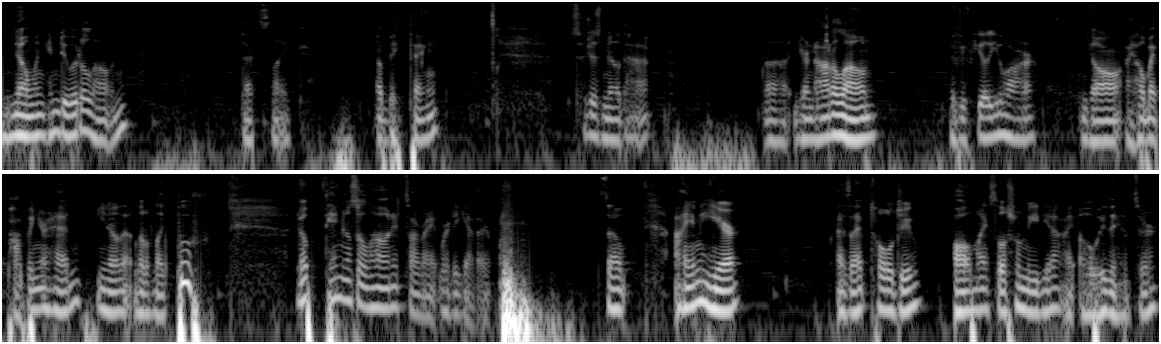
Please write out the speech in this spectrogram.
no one can do it alone. That's like a big thing. So just know that uh, you're not alone. If you feel you are, y'all, I hope I pop in your head. You know that little like poof. Nope, Daniel's alone. It's all right. We're together. so I am here, as I've told you. All my social media, I always answer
